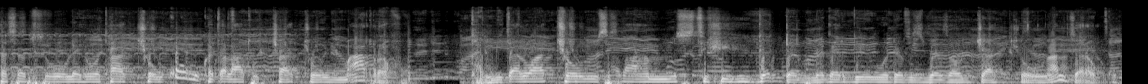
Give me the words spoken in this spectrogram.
ተሰብስበው ለሕይወታቸው ቆሙ፣ ከጠላቶቻቸውም አረፉ። ከሚጠሏቸውም ሰባ አምስት ሺህ ገደሉ። ነገር ግን ወደ ብዝበዛው እጃቸውን አልዘረጉም።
